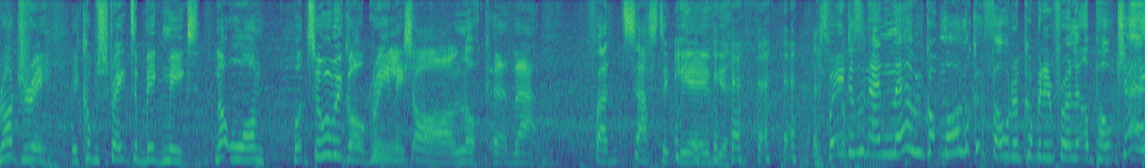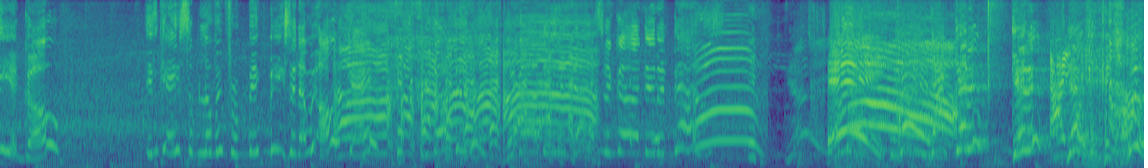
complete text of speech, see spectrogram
Rodri, he comes straight to Big Meeks. Not one, but two. We got Grealish. Oh, look at that. Fantastic behaviour. but it doesn't end there. We've got more. Look at Foden coming in for a little poach. There you go. He's getting some loving from Big Meeks. And then we, okay. Ah. we gotta do the dance. We gotta do the dance. Hey! Get it? Get it? Get it?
